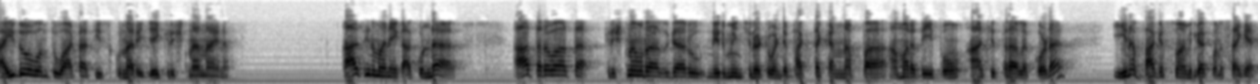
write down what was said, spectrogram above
ఐదో వంతు వాటా తీసుకున్నారు జయకృష్ణ అన్న ఆయన ఆ సినిమానే కాకుండా ఆ తర్వాత కృష్ణంరాజు గారు నిర్మించినటువంటి భక్త కన్నప్ప అమరదీపం ఆ చిత్రాలకు కూడా ఈయన భాగస్వామిగా కొనసాగారు.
